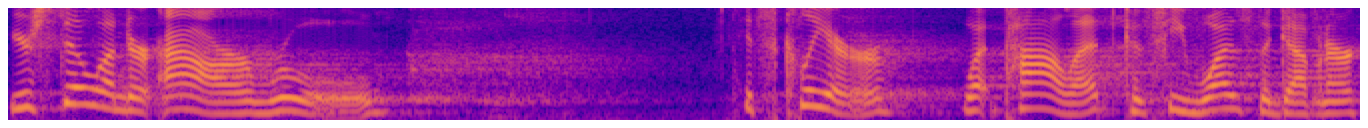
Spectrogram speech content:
You're still under our rule. It's clear what Pilate, because he was the governor,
